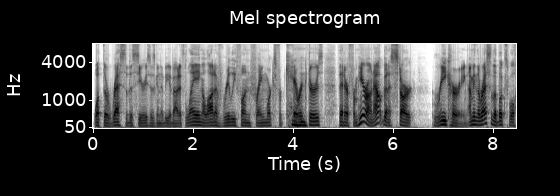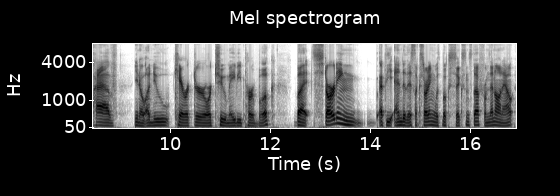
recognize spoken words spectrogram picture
what the rest of the series is going to be about. It's laying a lot of really fun frameworks for characters that are from here on out going to start recurring. I mean, the rest of the books will have, you know, a new character or two maybe per book, but starting at the end of this, like starting with book six and stuff, from then on out,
